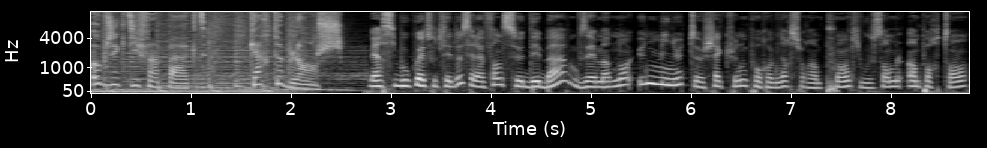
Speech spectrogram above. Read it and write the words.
Objectif Impact, carte blanche. Merci beaucoup à toutes les deux. C'est la fin de ce débat. Vous avez maintenant une minute chacune pour revenir sur un point qui vous semble important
